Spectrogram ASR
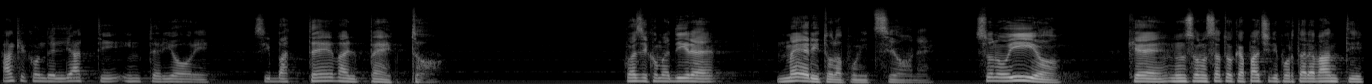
anche con degli atti interiori. Si batteva il petto, quasi come a dire merito la punizione. Sono io che non sono stato capace di portare avanti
